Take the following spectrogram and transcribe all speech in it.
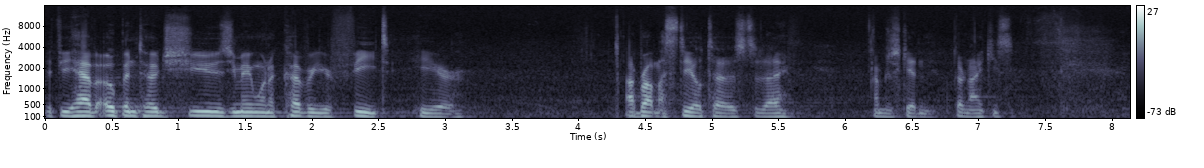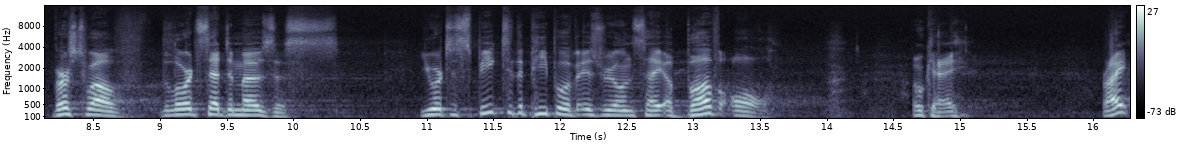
If you have open toed shoes, you may want to cover your feet here. I brought my steel toes today. I'm just kidding, they're Nikes. Verse 12 The Lord said to Moses, You are to speak to the people of Israel and say, Above all. Okay. Right?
